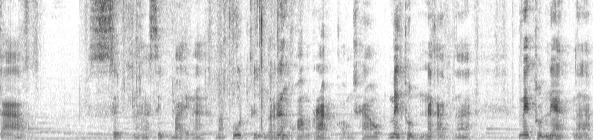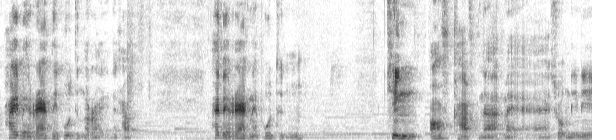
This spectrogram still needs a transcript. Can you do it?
9 10นะ10 ใบนะ มาพูดถึงเรื่องความรักของชาวเมฆถุนนะครับนะ เมฆถุนเนี่ยนะไพ่ใบแรกนี่พูดถึงอะไรนะครับ ไพ่ใบแรกเนี่ยพูดถึง King of Cups นะแหมช่วงนี้นี่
